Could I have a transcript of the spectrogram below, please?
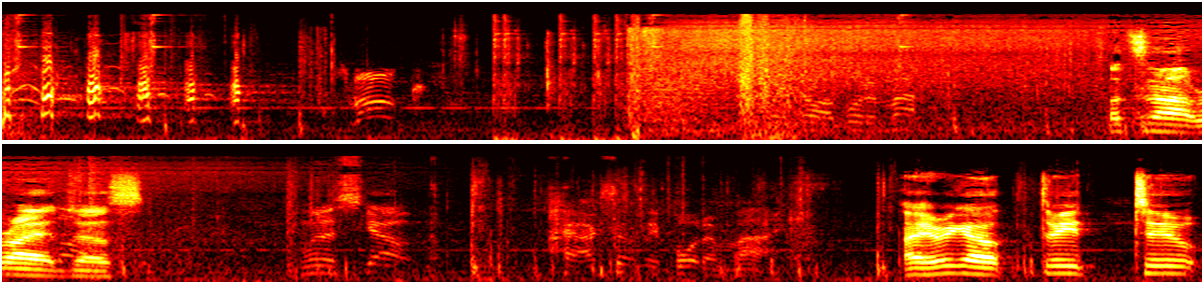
Let's not riot, Jess. I'm gonna scout. I accidentally bought a Mac. Alright, here we go. Three, two,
